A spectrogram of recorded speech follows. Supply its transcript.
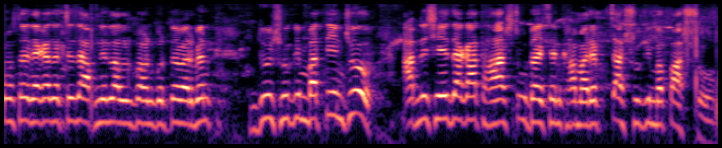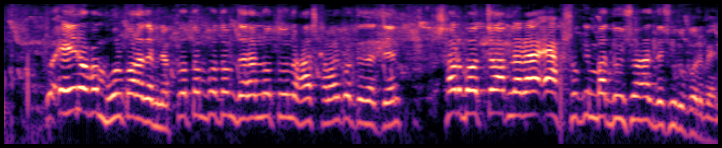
অবস্থায় দেখা যাচ্ছে যে, আপনি লালন পালন করতে পারবেন দুইশো কিংবা তিনশো আপনি সেই জায়গায় হাঁস উঠাইছেন খামারে চারশো কিংবা পাঁচশো তো এই রকম ভুল করা যাবে না। প্রথম প্রথম যারা নতুন হাঁস খামার করতে যাচ্ছেন, সর্বোচ্চ আপনারা একশো কিংবা দুইশো হাঁস দিয়ে শুরু করবেন।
